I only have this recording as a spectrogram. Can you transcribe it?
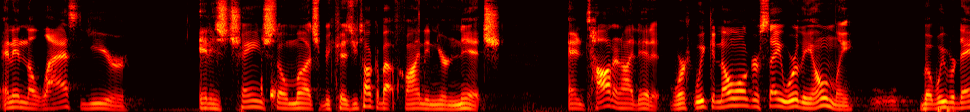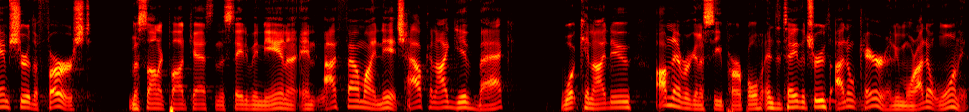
And in the last year, it has changed so much because you talk about finding your niche, and Todd and I did it. We're, we can no longer say we're the only, but we were damn sure the first Masonic podcast in the state of Indiana, and I found my niche. How can I give back? What can I do? I'm never going to see purple. And to tell you the truth, I don't care anymore. I don't want it.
